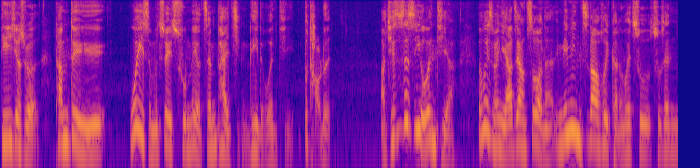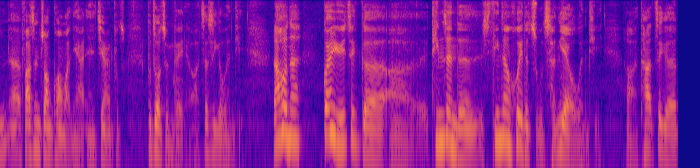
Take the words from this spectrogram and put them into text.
第一就是他们对于为什么最初没有增派警力的问题不讨论啊，其实这是有问题啊。为什么你要这样做呢？明明你知道会可能会出出生呃发生状况嘛，你还你竟然不不做准备啊，这是一个问题。然后呢？关于这个呃听证的听证会的组成也有问题啊，他这个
